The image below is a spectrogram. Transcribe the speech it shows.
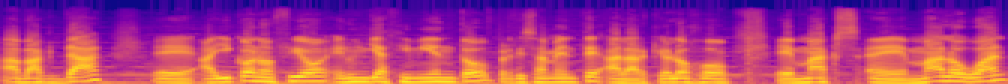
a Bagdad, eh, allí conoció en un yacimiento precisamente al arqueólogo eh, Max eh, Malowan.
